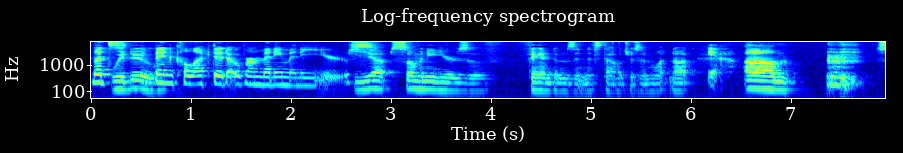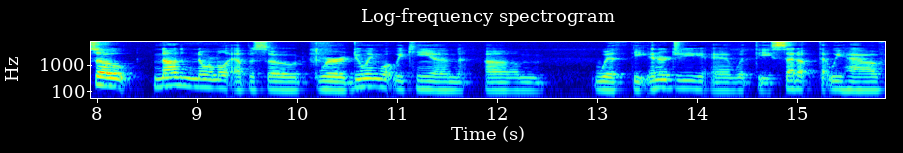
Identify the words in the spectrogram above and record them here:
that's We do. been collected over many many years. Yep, so many years of fandoms and nostalgias and whatnot. Yeah. Um, so not a normal episode. We're doing what we can um, with the energy and with the setup that we have,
